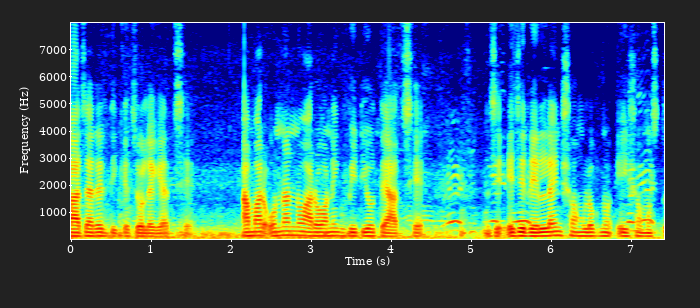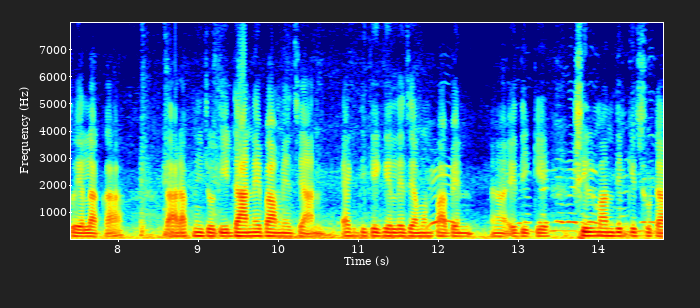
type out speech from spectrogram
বাজারের দিকে চলে গেছে। আমার অন্যান্য আরও অনেক ভিডিওতে আছে। যে এই যে রেল লাইন সংলগ্ন এই সমস্ত এলাকা, তার আপনি যদি ডানে বামে যান, একদিকে গেলে যেমন পাবেন এদিকে শিলমান্দির কিছুটা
